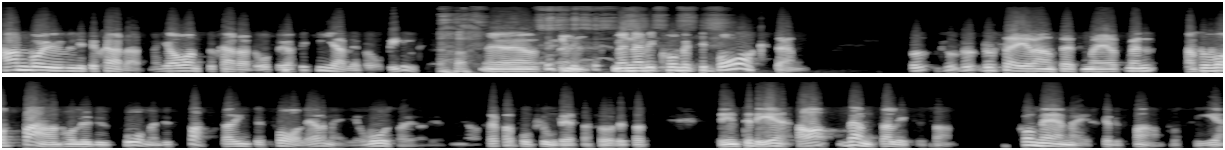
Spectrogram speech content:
Han var ju lite skärrad, men jag var inte så skärrad då, så jag fick en jävligt bra bild. eh, men när vi kommer tillbaka sen, då, då, då, säger han så till mig att men alltså vad fan håller du på med? Du fattar inte hur farligare de är. Jo, sa jag. Jag har träffat på flodhästar förut, så det är inte det. Ja, vänta lite, sa Kom med mig ska du fan få se.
